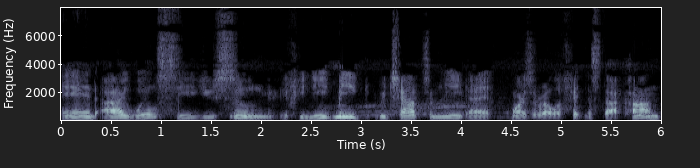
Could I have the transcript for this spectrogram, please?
And I will see you soon. If you need me, reach out to me at marzarellafitness.com.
